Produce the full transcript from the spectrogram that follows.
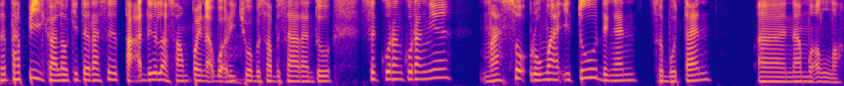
Tetapi kalau kita rasa tak adalah sampai nak buat ritual besar-besaran tu, sekurang-kurangnya masuk rumah itu dengan sebutan uh, nama Allah.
